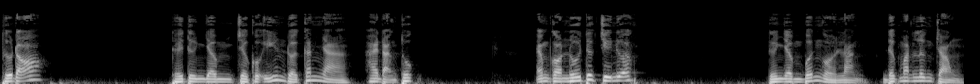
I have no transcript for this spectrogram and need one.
Thưa đó. Thế tư nhầm chưa có ý rồi căn nhà, Hai đặng thúc, Em còn nuối tức chi nữa? Tư nhầm vẫn ngồi lặng, Nước mắt lưng tròng,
